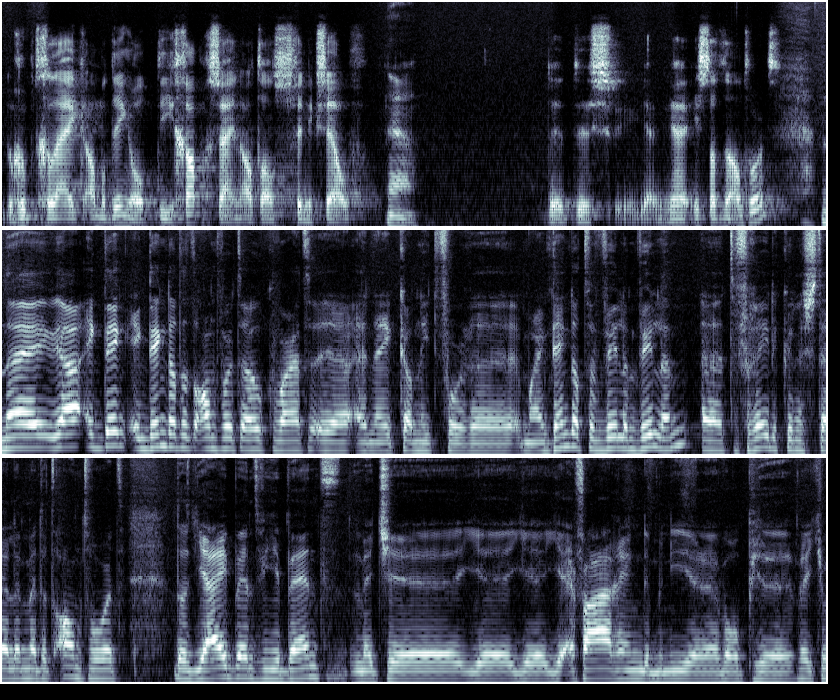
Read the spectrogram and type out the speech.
roept gelijk allemaal dingen op die grappig zijn. Althans, vind ik zelf. ja. De- dus ja, ja, is dat een antwoord? Nee, ja, ik denk, ik denk dat het antwoord ook waard. eh, en ik kan niet voor. eh, maar ik denk dat we Willem Willem eh, tevreden kunnen stellen met het antwoord dat jij bent wie je bent. Met je, je, je, je ervaring, de manier waarop je, weet je,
